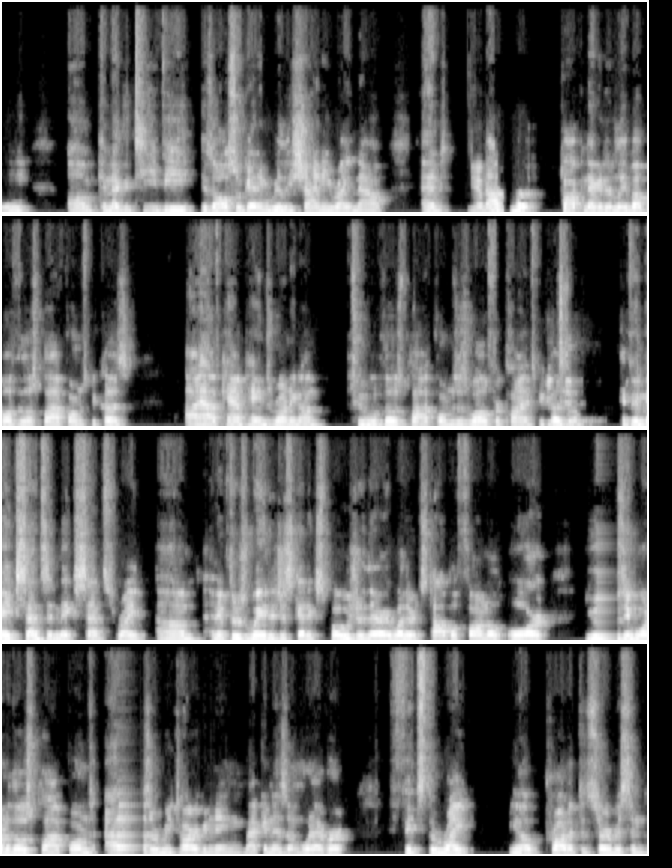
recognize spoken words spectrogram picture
shiny. Um, connected TV is also getting really shiny right now. And yep. not to talk negatively about both of those platforms because I have campaigns running on two of those platforms as well for clients because if it makes sense, it makes sense, right? Um, and if there's a way to just get exposure there, whether it's top of funnel or using one of those platforms as a retargeting mechanism, whatever fits the right you know product and service and,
